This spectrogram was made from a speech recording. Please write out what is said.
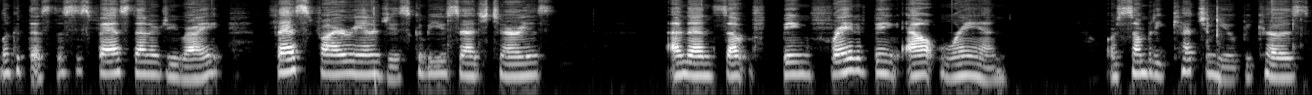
Look at this. This is fast energy, right? Fast, fiery energy. This could be you, Sagittarius. And then some being afraid of being outran or somebody catching you because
